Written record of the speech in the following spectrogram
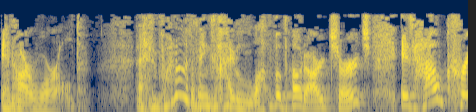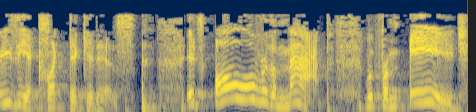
in our world. And one of the things I love about our church is how crazy eclectic it is. It's all over the map, from age,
